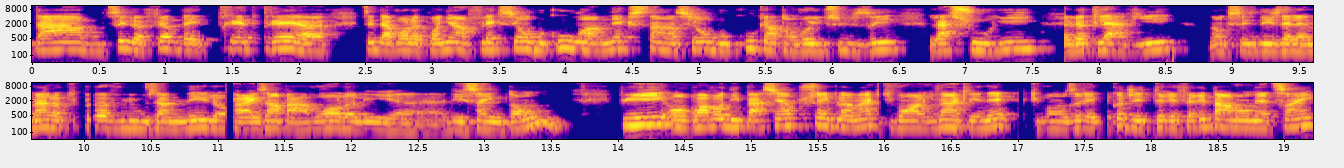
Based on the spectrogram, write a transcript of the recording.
table, ou le fait d'être très, très, euh, d'avoir le poignet en flexion beaucoup ou en extension beaucoup quand on va utiliser la souris, le clavier. Donc, c'est des éléments là, qui peuvent nous amener, là, par exemple, à avoir là, euh, des symptômes. Puis, on va avoir des patients tout simplement qui vont arriver en clinique, qui vont dire, écoute, j'ai été référé par mon médecin,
